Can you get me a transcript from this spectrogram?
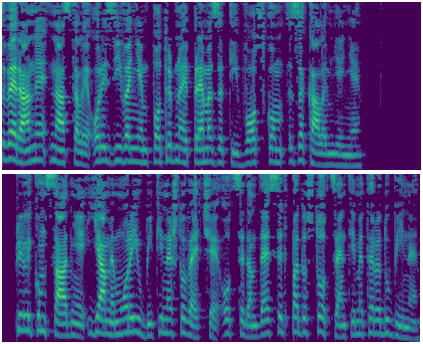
Sve rane nastale orezivanjem potrebno je premazati voskom za kalemljenje. Prilikom sadnje jame moraju biti nešto veće, od 70 pa do 100 cm dubine.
